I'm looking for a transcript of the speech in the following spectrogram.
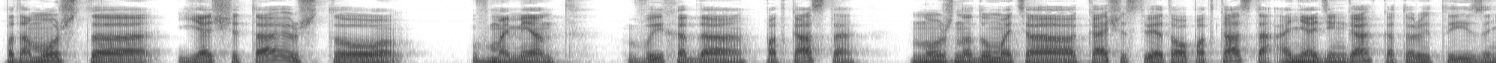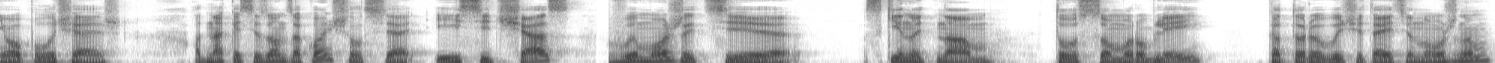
Потому что я считаю, что в момент выхода подкаста нужно думать о качестве этого подкаста, а не о деньгах, которые ты за него получаешь. Однако сезон закончился, и сейчас вы можете скинуть нам ту сумму рублей, которую вы считаете нужным,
